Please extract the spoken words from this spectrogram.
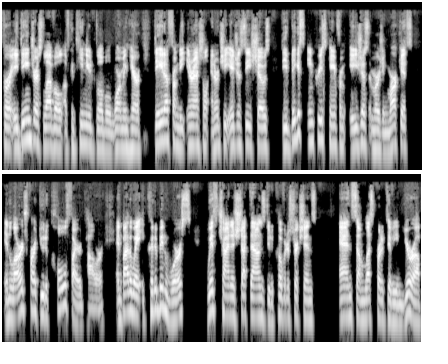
for a dangerous level of continued global warming here. Data from the International Energy Agency shows the biggest increase came from Asia's emerging markets, in large part due to coal fired power. And by the way, it could have been worse with China's shutdowns due to COVID restrictions and some less productivity in Europe.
